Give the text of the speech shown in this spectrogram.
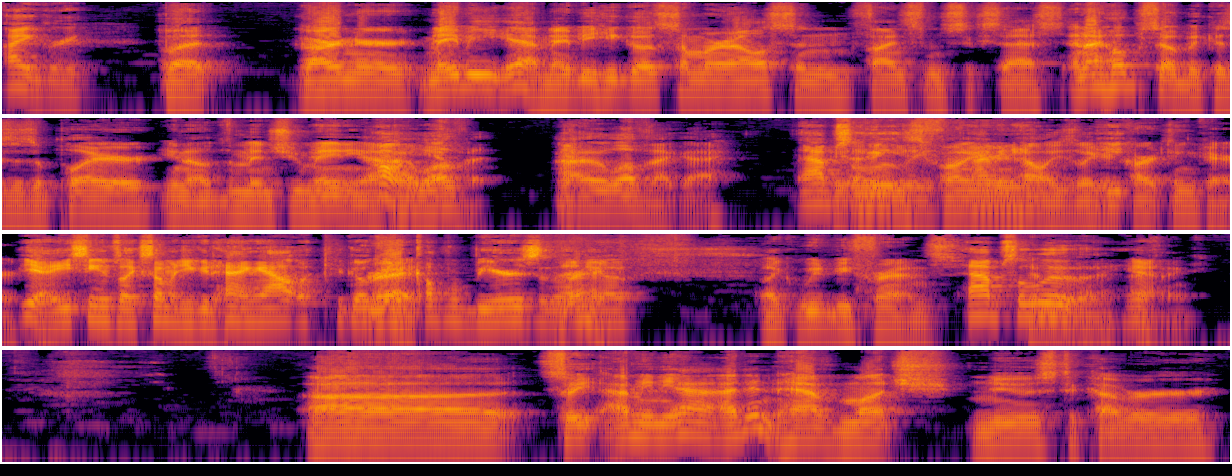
I agree. But Gardner, maybe yeah, maybe he goes somewhere else and finds some success, and I hope so because as a player, you know, the Minshew mania, Oh, I yeah. love it. I love that guy. Absolutely. I think he's funny I than mean, hell. He's like he- a cartoon character. Yeah, he seems like someone you could hang out with, go get a couple beers, and then Right. you know, Like we'd be friends. absolutely. I Yeah. think. Uh, so I mean, yeah, I didn't have much news to cover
